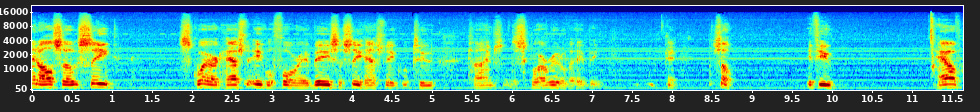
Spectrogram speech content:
And also C squared has to equal 4AB, so C has to equal 2 times the square root of AB. Okay, so if you have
